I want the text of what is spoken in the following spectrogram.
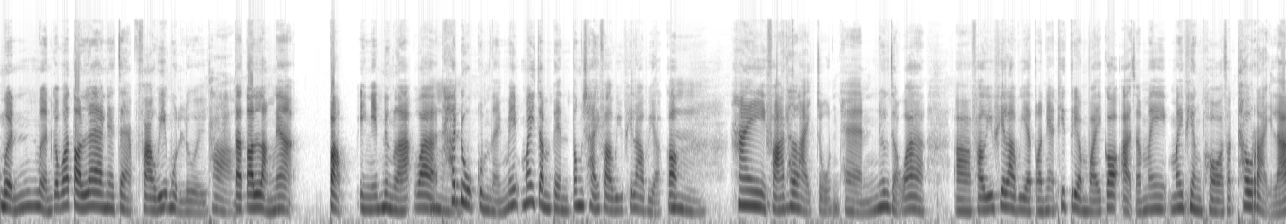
เหมือนเหมือนกับว่าตอนแรกเนี่ยแจกฟาวิหมดเลยค่ะแต่ตอนหลังเนี่ยปรับอีกนิดนึงละว่าอืมถ้าดูกลุ่มไหนไม่ไม่จำเป็นต้องใช้ฟาวิพิราเวียร์ก็อืม ให้ฟ้าทลายโจรแทน เนื่องจากว่าอ่าฟาวิพิราเวียร์ตอนเนี้ยที่เตรียมไว้ก็อาจจะไม่ไม่เพียงพอสักเท่าไหร่ละ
